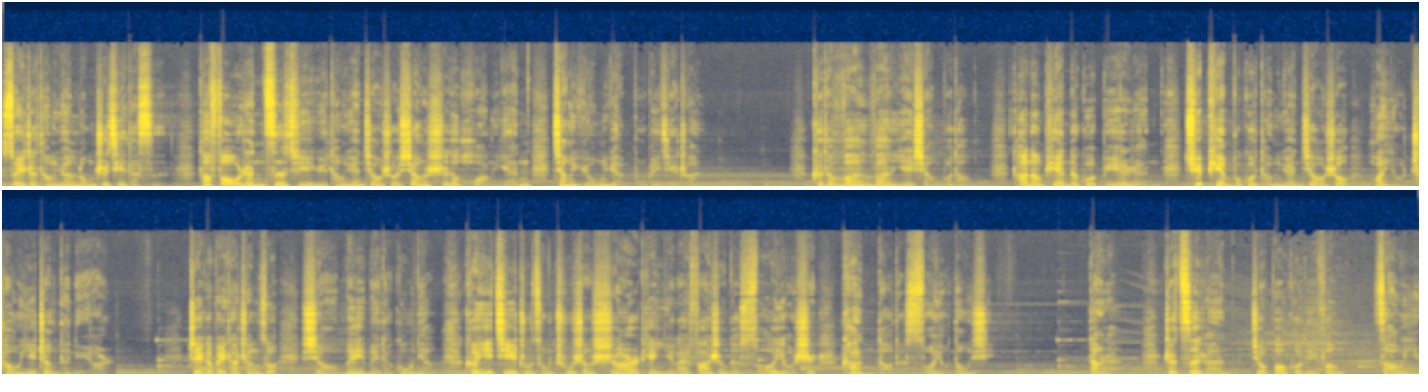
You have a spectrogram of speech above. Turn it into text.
随着藤原龙之介的死，他否认自己与藤原教授相识的谎言将永远不被揭穿。可他万万也想不到。他能骗得过别人，却骗不过藤原教授患有超忆症的女儿。这个被他称作“小妹妹”的姑娘，可以记住从出生十二天以来发生的所有事，看到的所有东西。当然，这自然就包括那封早已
